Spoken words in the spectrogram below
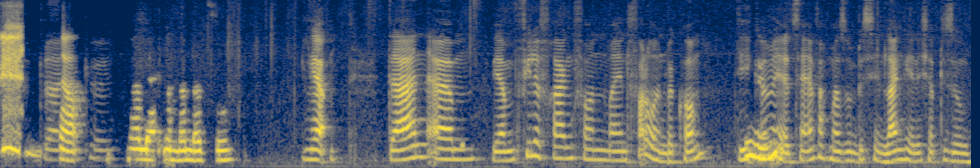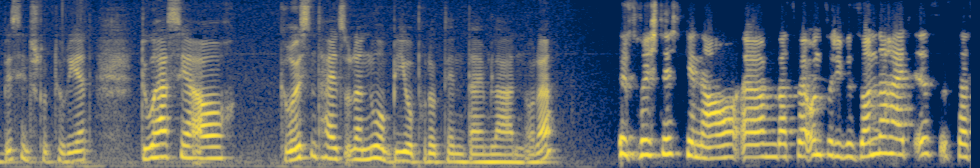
ja, da lernt man dann dazu. Ja, dann, ähm, wir haben viele Fragen von meinen Followern bekommen. Die können wir mhm. jetzt ja einfach mal so ein bisschen lang gehen. Ich habe die so ein bisschen strukturiert. Du hast ja auch größtenteils oder nur Bioprodukte in deinem Laden, oder? Ist richtig, genau. Ähm, was bei uns so die Besonderheit ist, ist, dass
